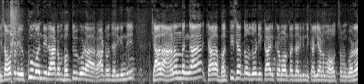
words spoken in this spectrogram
ఈ సంవత్సరం ఎక్కువ మంది రావడం భక్తులు కూడా రావడం జరిగింది. చాలా ఆనందంగా చాలా భక్తి శ్రద్ధలతో ఈ కార్యక్రమం అంతా జరిగింది కళ్యాణ మహోత్సవం కూడా.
